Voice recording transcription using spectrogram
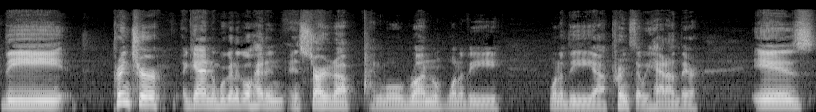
The printer, again, we're going to go ahead and, and, start it up and we'll run one of the one of the uh, prints that we had on there. Is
